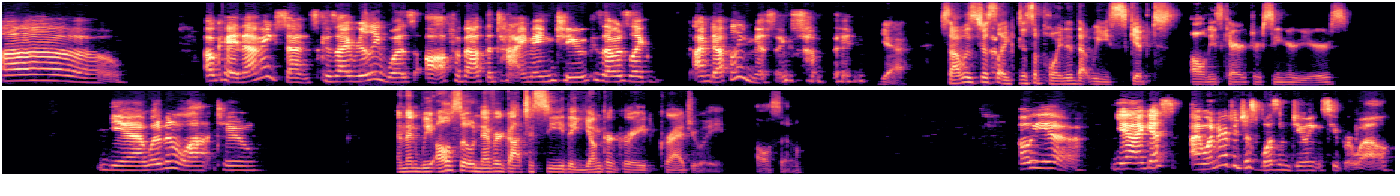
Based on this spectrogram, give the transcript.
Oh. Okay, that makes sense because I really was off about the timing too because I was like, I'm definitely missing something. Yeah. So I was just like disappointed that we skipped all these characters' senior years. Yeah, would have been a lot too. And then we also never got to see the younger grade graduate, also. Oh yeah. Yeah, I guess I wonder if it just wasn't doing super well.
